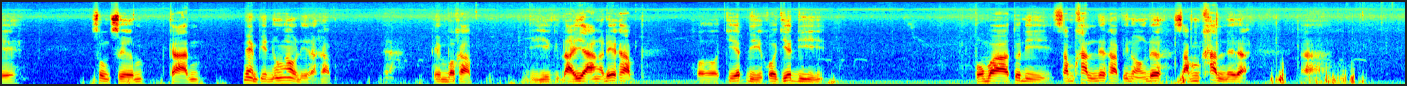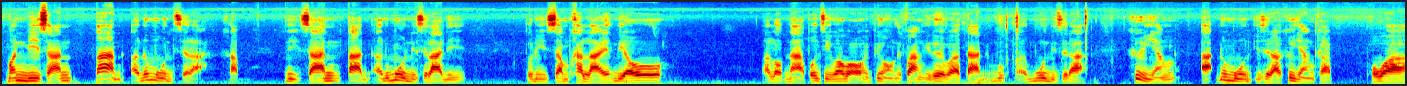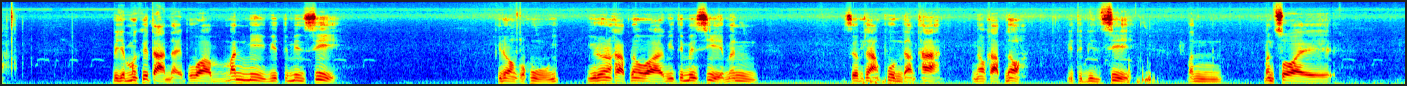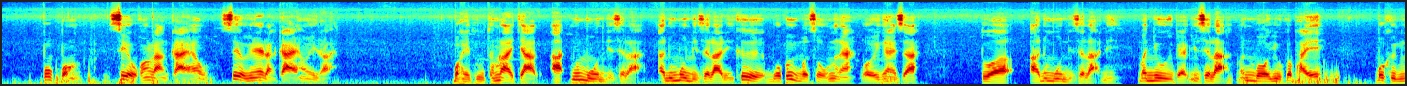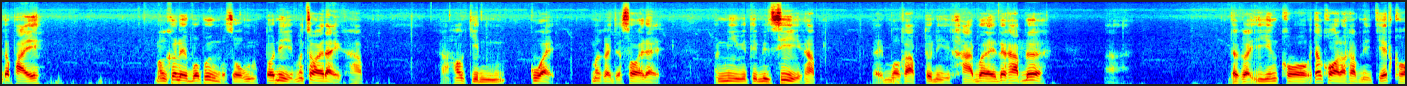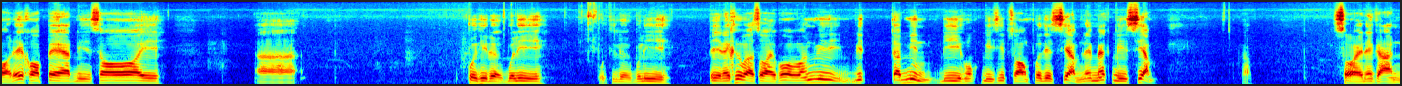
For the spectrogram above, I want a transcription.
ส่งเสริมการแนมเห็นของเฮานี่แหละครับเป็นบ่ครับดีหลายอย่างอะเด้ครับขอเจ็ดดีขอเจ็ดดี ผมว่าตัวนี้สำคัญเลยครับพี่น้องเด้อสำคัญเลยล่ะอ่ามันมีสารต้านอนุมูลอิสระครับนี่สารต้านอนุมูลอิสระนี่ตัวนี้สำคัญหลาย เดี๋ยวอารอบหน้าพ้นสิมาบอกให้พี่น้องได้ฟังให้ด้วยว่าต้านอนุมูลอิสระคืออย่าง อนุมูลอิสระคืออย่างครับ เพราะว่าเป็นจะมันคือตาไหนเพราะว่ามันมีวิตามินซีพี่น้องก็หูอยู่แล้วนะครับเนาะว่าวิตามินซีมันเสริมสร้างภูมิต้านทานเนาะครับเนาะวิตามินซีมันมันซอยปกป้องเซลล์ของร่างกายเฮาเซลล์อยู่ในร่างกายเฮานี่ละบ่ให้ถูกทำลายจากอนุมูลอิสระ อนุมูลอิสระนี่คือบ่พึงประสงค์นะบอกง่ายๆซะตัวอนุมูลอิสระนี่ มันอยู่แบบอิสระ มันบ่อยู่กับไผ บ่ขึ้นกับไผมันก็เลยบ่พึ่งประสงค์ตัวนี้มันซอยได้ครับถ้าเฮากินกล้วยมันก็จะซอยได้มันมีวิตามินซีครับไอ้หมอครับตัวนี้ขาดบ่ได้เด้อครับ เด้ออ่าแล้วก็อีกยังคอเจ้าคอแล้วครับนี่เจ็ดคอได้คอแปดนี่ซอยอ่าผู้ที่เลิกบุรี่ผู้ที่เลิกบุรีเป็นยังไงคือว่าซอยเพราะว่ามันมีวิตามิน B6 B12 โพแทสเซียมและแมกนีเซียมครับซอยในการ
